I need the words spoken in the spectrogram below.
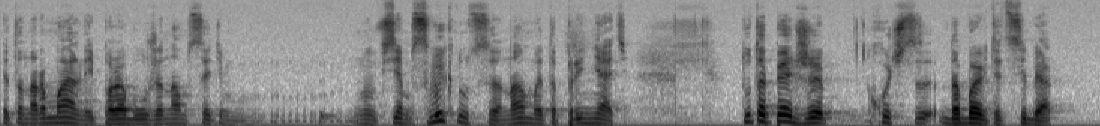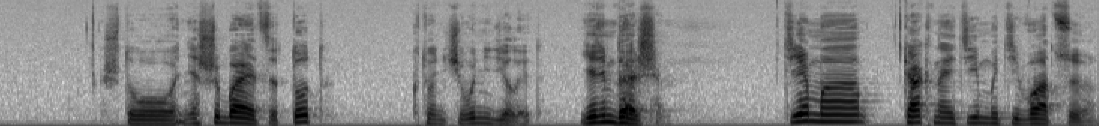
это нормально, и пора бы уже нам с этим ну, всем свыкнуться, нам это принять. Тут опять же хочется добавить от себя, что не ошибается тот, кто ничего не делает. Едем дальше. Тема «Как найти мотивацию».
